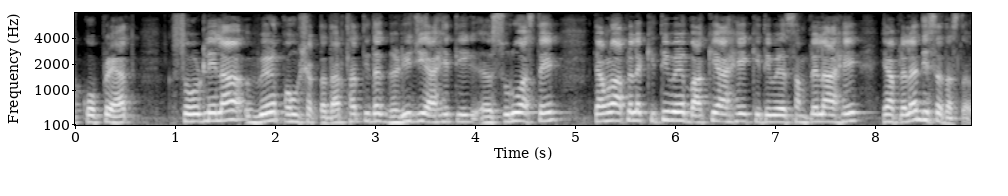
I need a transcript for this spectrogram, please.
कोपऱ्यात सोडलेला वेळ पाहू शकतात. अर्थात तिथं घडी जी आहे ती सुरू असते. त्यामुळं आपल्याला किती वेळ बाकी आहे किती वेळ संपलेला आहे हे आपल्याला दिसत असतं.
